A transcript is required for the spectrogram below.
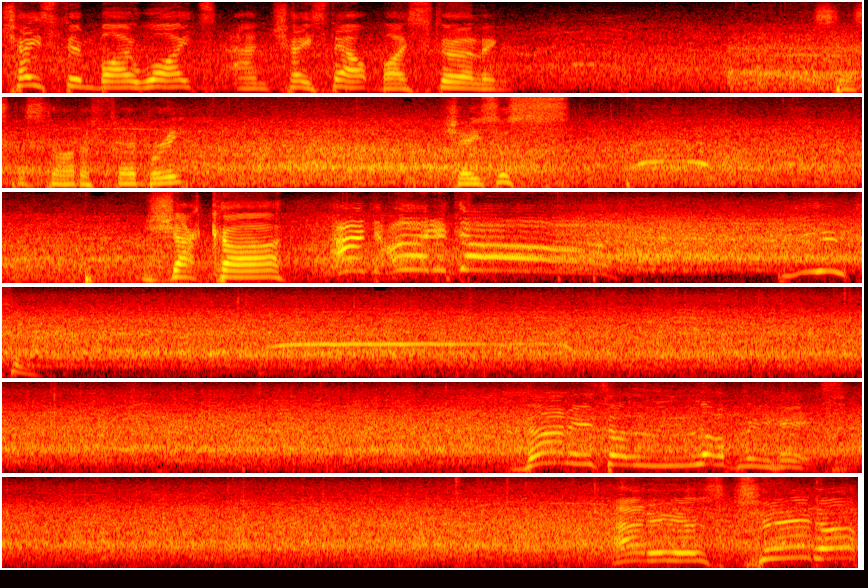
chased in by White and chased out by Sterling. Since the start of February. Jesus. Xhaka and Odegaard! Beauty! That is a lovely hit. And it has cheered up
